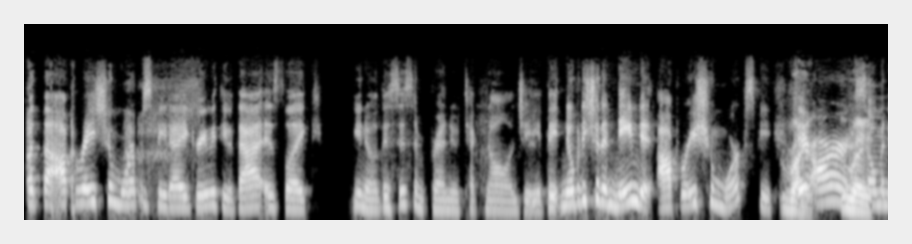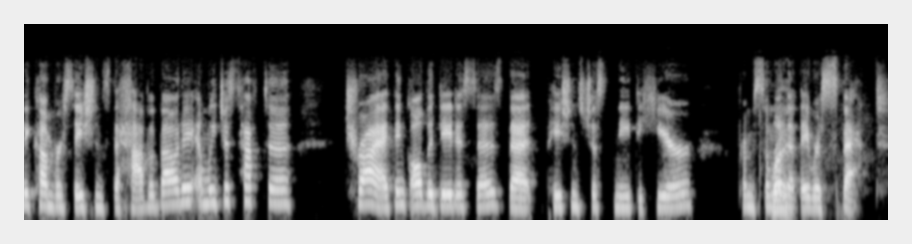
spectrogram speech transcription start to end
but the Operation Warp Speed, I agree with you. That is like, you know, this isn't brand new technology. They, nobody should have named it Operation Warp Speed. Right, there are right. so many conversations to have about it, and we just have to try. I think all the data says that patients just need to hear from someone right. that they respect.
